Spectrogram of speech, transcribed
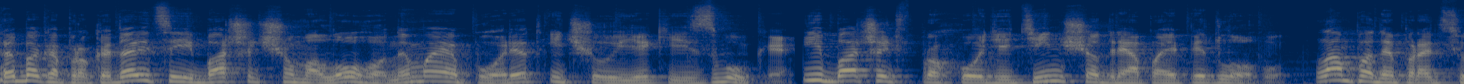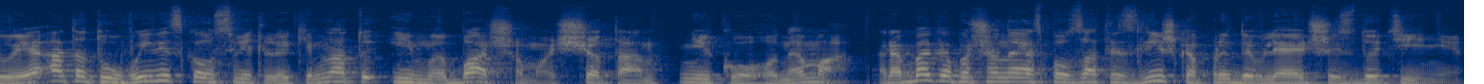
Ребека прокидається і бачить, що малого немає поряд і чує якісь звуки. І бачить в проході тінь, що дряпає підлогу. Лампа не працює, а тату вивіска освітлює кімнату, і ми бачимо, що там нікого нема. Ребека починає сповзати з ліжка, придивляючись до тіні.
